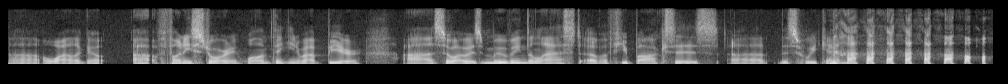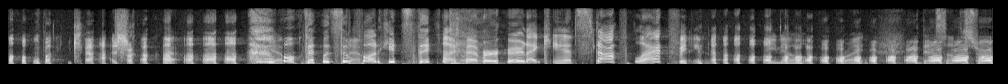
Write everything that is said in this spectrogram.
uh, a while ago. Uh, funny story while I'm thinking about beer. Uh, so I was moving the last of a few boxes uh, this weekend. oh my gosh! yeah. Oh, that was the funniest thing I've ever heard. I can't stop laughing. you know, right? That's not the story.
